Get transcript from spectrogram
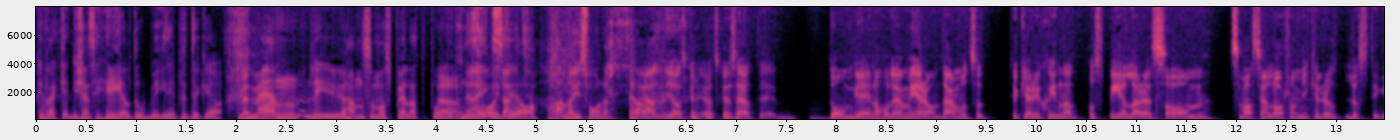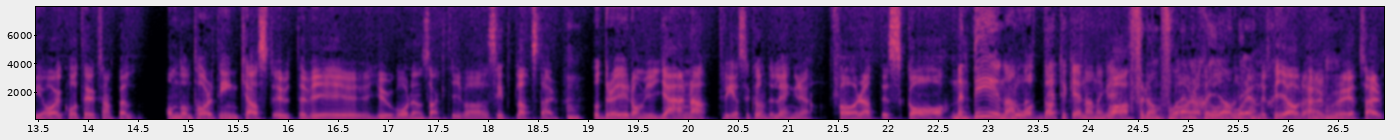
Det, verkar, det känns helt obegripligt tycker jag. Men, men det är ju han som har spelat på ja. nivå, ja, inte jag. Han har ju svaren. Ja. Jag, skulle, jag skulle säga att de grejerna håller jag med om. Däremot så tycker jag det är skillnad på spelare som Sebastian Larsson, Mikael Lustig i AIK till exempel om de tar ett inkast ute vid Djurgårdens aktiva sittplats där, mm. då dröjer de ju gärna tre sekunder längre för att det ska Men det, är en annan, låta. det tycker jag är en annan grej. Ja, för de får energi de av får det. energi av det här. Mm. För, det här.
